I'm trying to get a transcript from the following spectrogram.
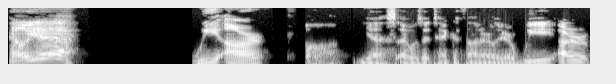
Hell yeah. We are. Oh yes, I was at Tankathon earlier. We are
